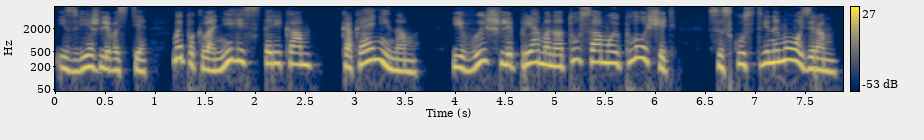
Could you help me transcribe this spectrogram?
Из вежливости мы поклонились старикам, как и они нам, и вышли прямо на ту самую площадь с искусственным озером.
